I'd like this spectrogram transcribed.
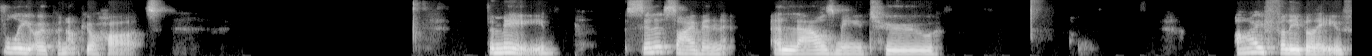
fully open up your heart for me, psilocybin allows me to, I fully believe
